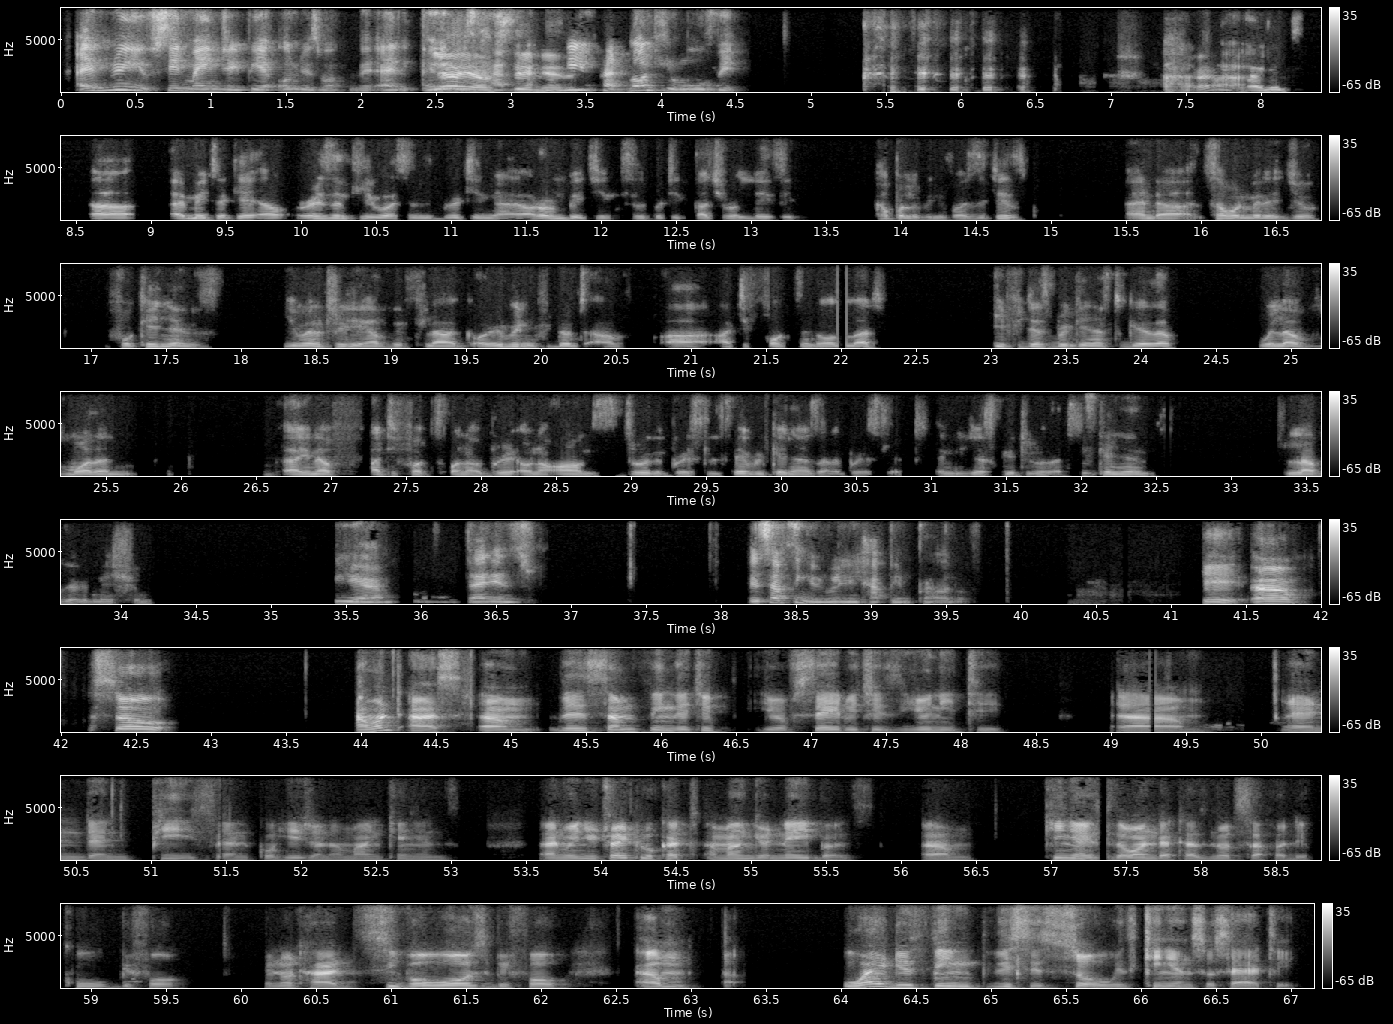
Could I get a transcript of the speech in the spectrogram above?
I know you've seen mine, JP. I always work with it. I, I Yeah, always yeah, I've have it. seen it. Apparently, you cannot remove it. I met uh, I met again uh, recently. We were celebrating uh, around Beijing, celebrating cultural days in a couple of universities, and uh, someone made a joke. For Kenyans, you may not really have the flag, or even if you don't have uh, artifacts and all that, if you just bring Kenyans together, we'll have more than uh, enough artifacts on our bra- on our arms through the bracelets. Every Kenyan has a bracelet, and you just get to know that Kenyans love their nation. Yeah, that is it's something you're really happy and proud of. Okay, um, so I want to ask, um, there's something that you you've said which is unity, um, and and peace and cohesion among Kenyans. And when you try to look at among your neighbors, um, Kenya is the one that has not suffered a coup before, we've not had civil wars before. Um, why do you think this is so with Kenyan society?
